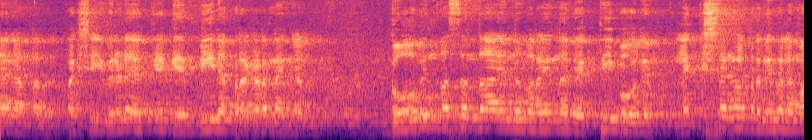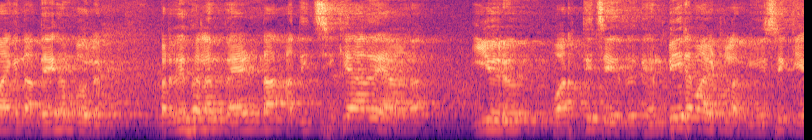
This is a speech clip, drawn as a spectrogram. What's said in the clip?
ഞാൻ കണ്ടത്. പക്ഷെ ഇവരുടെയൊക്കെ ഗംഭീര പ്രകടനങ്ങൾ ഗോവിന്ദ് വസന്ത എന്ന് പറയുന്ന വ്യക്തി പോലും ലക്ഷങ്ങൾ പ്രതിഫലം വാങ്ങിക്കുന്ന അദ്ദേഹം പോലും പ്രതിഫലം വേണ്ട അതിച്ഛിക്കാതെയാണ് ഈ ഒരു വർക്ക് ചെയ്ത് ഗംഭീരമായിട്ടുള്ള മ്യൂസിക്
